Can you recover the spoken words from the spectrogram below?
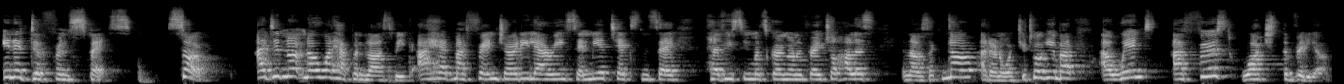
in a different space. So I did not know what happened last week. I had my friend Jody Larry send me a text and say, have you seen what's going on with Rachel Hollis? And I was like, no, I don't know what you're talking about. I went, I first watched the video.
